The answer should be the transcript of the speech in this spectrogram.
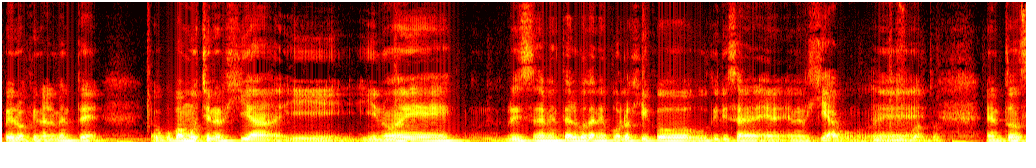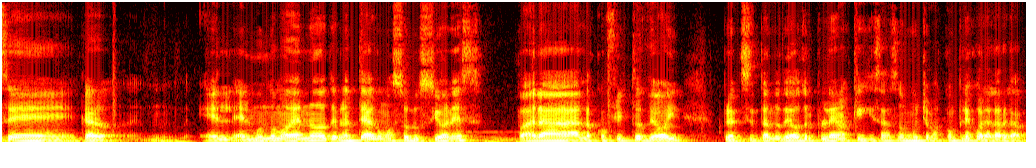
pero finalmente ocupa mucha energía y, y no es precisamente algo tan ecológico utilizar en- energía. pues. Por Eh, supuesto. entonces, claro, el, el mundo moderno te plantea como soluciones para los conflictos de hoy, presentándote otros problemas que quizás son mucho más complejos a la larga.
